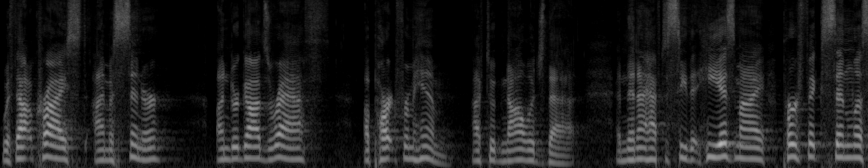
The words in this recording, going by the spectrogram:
without Christ, I'm a sinner under God's wrath apart from Him. I have to acknowledge that. And then I have to see that He is my perfect, sinless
